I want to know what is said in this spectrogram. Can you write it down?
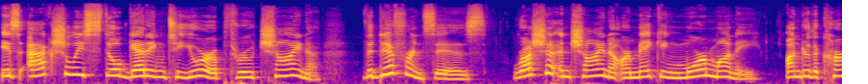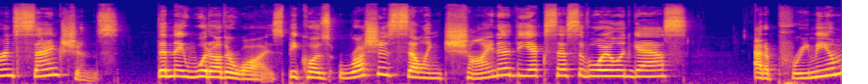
is actually still getting to Europe through China. The difference is Russia and China are making more money under the current sanctions than they would otherwise because Russia's selling China the excess of oil and gas at a premium.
